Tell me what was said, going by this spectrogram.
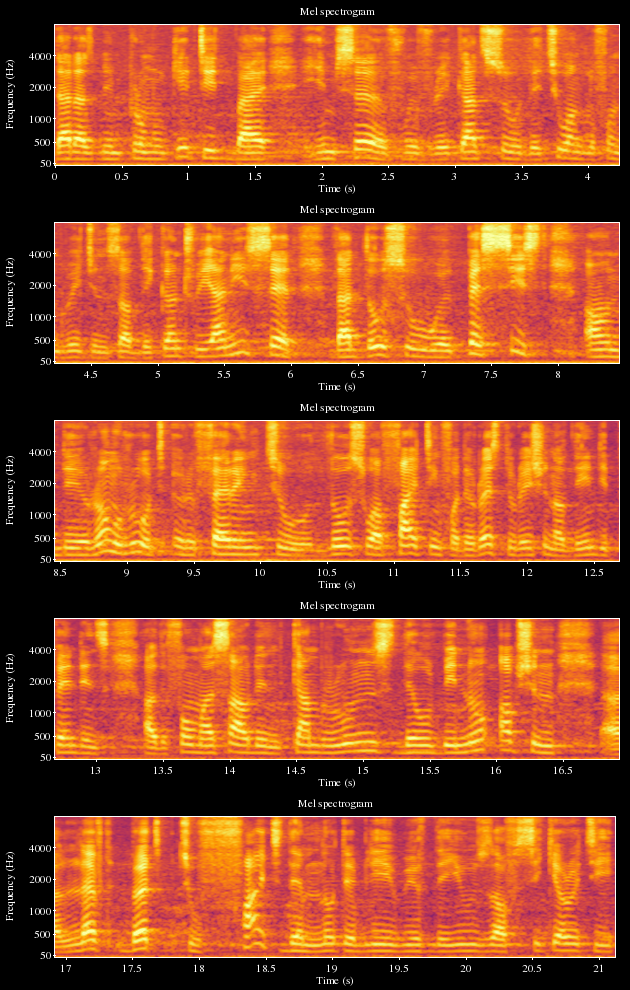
that has been promulgated by himself with regards to the two Anglophone regions of the country. And he said that those who will persist on the wrong route, referring to those who are fighting for the restoration of the independence of the former Southern Cameroons. There will be no option uh, left but to fight them, notably with the use of security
